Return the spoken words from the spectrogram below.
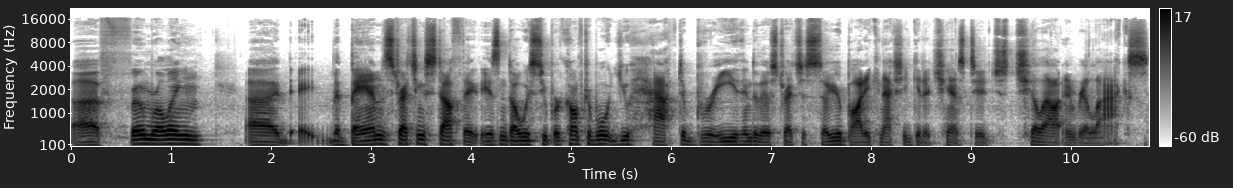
uh, foam rolling, uh, the band stretching stuff that isn't always super comfortable, you have to breathe into those stretches so your body can actually get a chance to just chill out and relax.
